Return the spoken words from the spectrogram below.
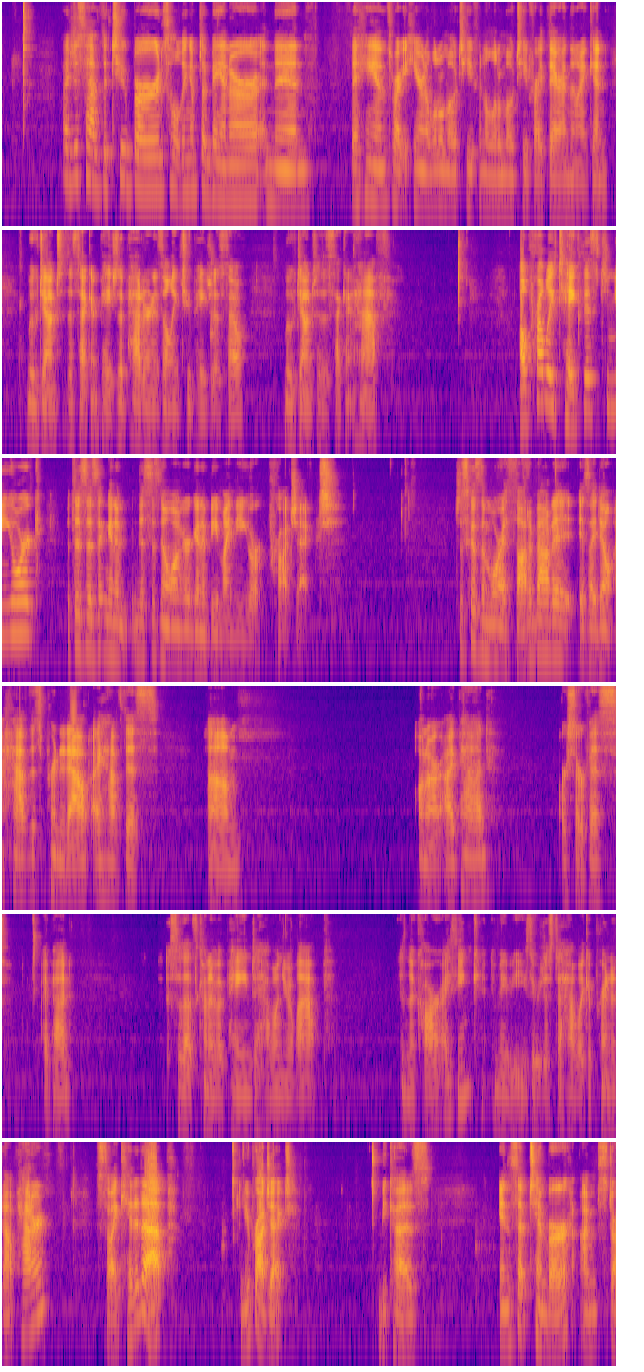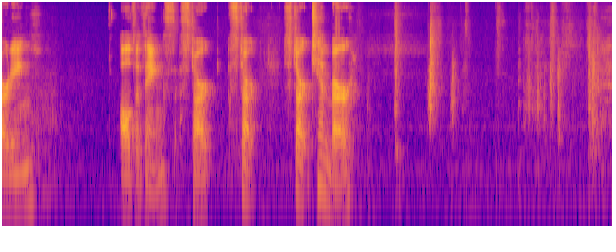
I just have the two birds holding up the banner and then the hands right here and a little motif and a little motif right there and then I can move down to the second page. The pattern is only two pages, so move down to the second half. I'll probably take this to New York, but this isn't gonna, this is no longer gonna be my New York project. Just because the more I thought about it, is I don't have this printed out. I have this um, on our iPad, our Surface iPad. So that's kind of a pain to have on your lap in the car, I think. It may be easier just to have like a printed out pattern. So I kitted up, new project, because in September I'm starting all the things. Start, start, Startember.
